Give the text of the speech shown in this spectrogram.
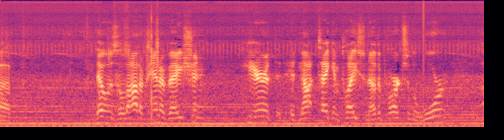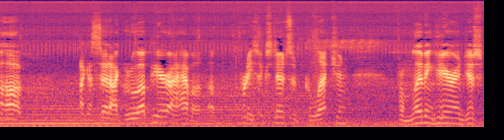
Uh, there was a lot of innovation here that had not taken place in other parts of the war. Uh, like I said, I grew up here. I have a, a, pretty extensive collection from living here and just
